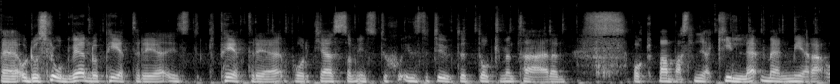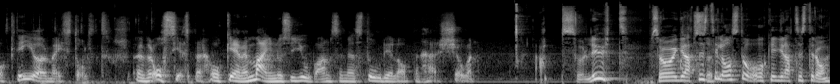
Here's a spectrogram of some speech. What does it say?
Eh, och då slog vi ändå P3, P3 podcast som institutet, dokumentären och mammas nya kille med mera. Och det gör mig stolt över oss Jesper. Och även Magnus och Johan som är en stor del av den här showen. Absolut. Så grattis Absolut. till oss då och grattis till dem.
